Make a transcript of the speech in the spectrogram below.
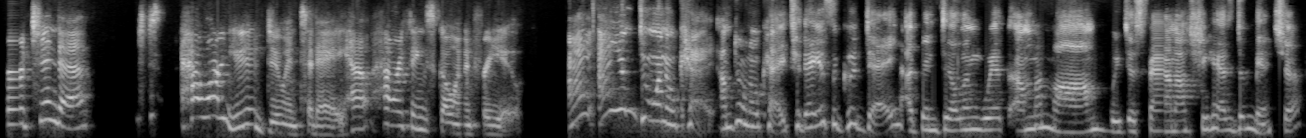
Richenda, just how are you doing today? How, how are things going for you? I, I am doing okay. I'm doing okay. Today is a good day. I've been dealing with um, my mom. We just found out she has dementia,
